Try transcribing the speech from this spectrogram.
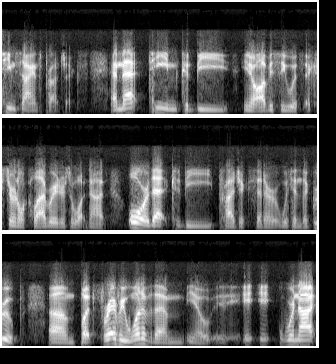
team science projects, and that team could be, you know, obviously with external collaborators or whatnot, or that could be projects that are within the group. Um, but for every one of them, you know, it, it, we're not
